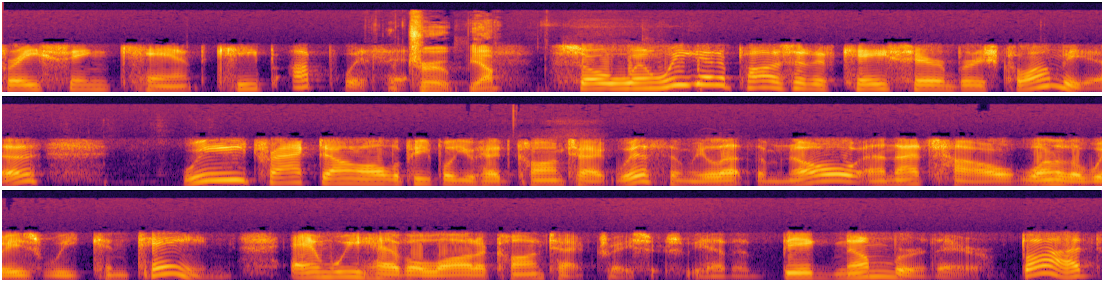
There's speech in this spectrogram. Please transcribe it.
tracing can't keep up with it. True. Yep. So when we get a positive case here in British Columbia, we track down all the people you had contact with and we let them know, and that's how one of the ways we contain. And we have a lot of contact tracers. We have a big number there. But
